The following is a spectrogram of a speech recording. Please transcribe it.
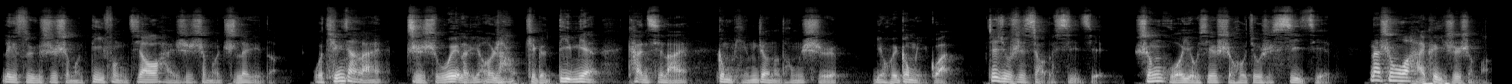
类似于是什么地缝胶还是什么之类的。我听下来，只是为了要让这个地面看起来更平整的同时，也会更美观。这就是小的细节。生活有些时候就是细节。那生活还可以是什么？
